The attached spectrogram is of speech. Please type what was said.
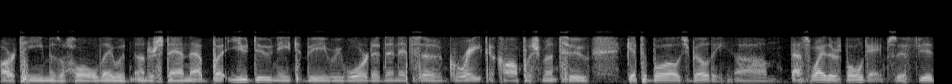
our team as a whole, they would understand that. But you do need to be rewarded, and it's a great accomplishment to get to bowl eligibility. Um, that's why there's bowl games. If you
